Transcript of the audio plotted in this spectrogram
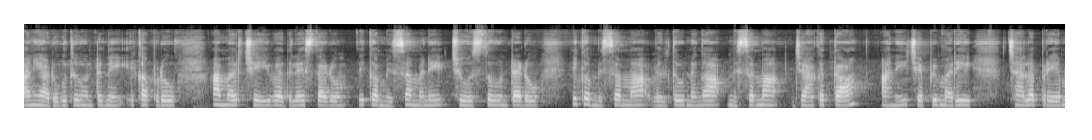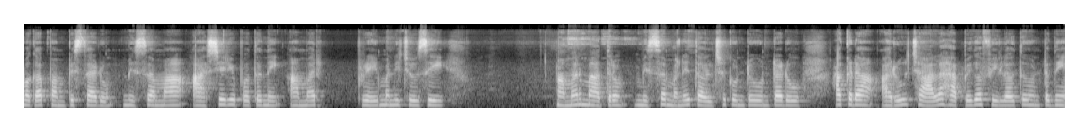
అని అడుగుతూ ఉంటుంది. ఇక అప్పుడు అమర్ చెయ్యి వదిలేస్తాడు. ఇక మిస్ అమ్మని చూస్తూ ఉంటాడు. ఇక మిస్ అమ్మ వెళ్తూ ఉండగా మిస్ అమ్మ జాగ్రత్త అని చెప్పి మరీ చాలా ప్రేమగా పంపిస్తాడు. మిస్ అమ్మ ఆశ్చర్యపోతుంది. అమర్ ప్రేమని చూసి అమర్ మాత్రం మిస్ అమ్మని తలుచుకుంటూ ఉంటాడు. అక్కడ అరు చాలా హ్యాపీగా ఫీల్ అవుతూ ఉంటుంది.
